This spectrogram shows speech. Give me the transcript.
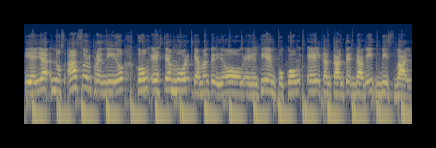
y ella nos ha sorprendido con este amor que ha mantenido en el tiempo con el cantante David Bisbal.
